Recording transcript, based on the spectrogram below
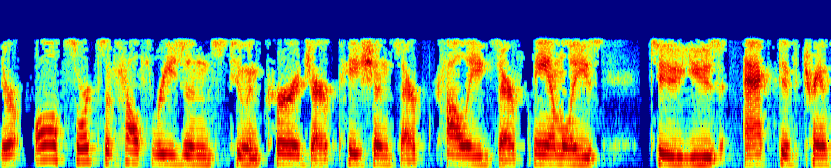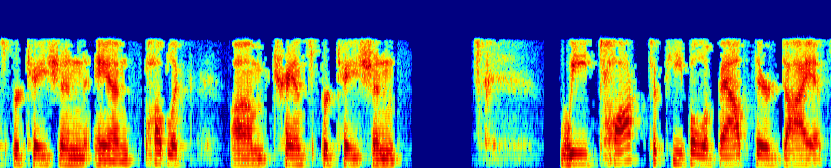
There are all sorts of health reasons to encourage our patients, our colleagues, our families to use active transportation and public um, transportation. We talk to people about their diets.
